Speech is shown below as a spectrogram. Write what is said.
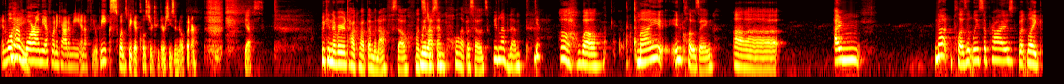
And we'll Yay. have more on the F1 Academy in a few weeks once we get closer to their season opener. Yes we can never talk about them enough. So let's we do some them. whole episodes. We love them. Yeah. Oh well, my in closing, uh, I'm not pleasantly surprised, but like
